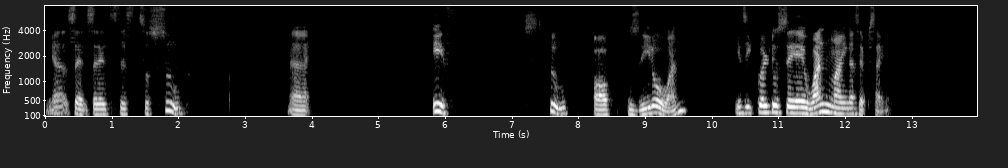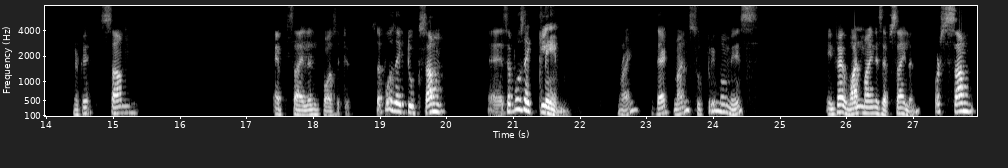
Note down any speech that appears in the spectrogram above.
Yeah so, so it's this so sup uh, if sup of 0 1 is equal to say 1 minus epsilon. Okay some epsilon positive. Suppose i took some uh, suppose i claim right that my supremum is in fact 1 minus epsilon for some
